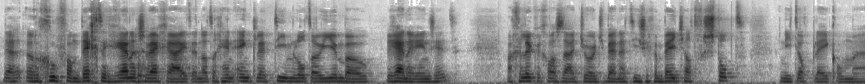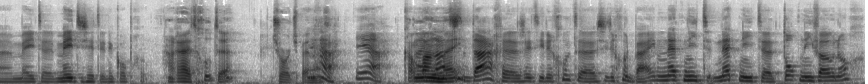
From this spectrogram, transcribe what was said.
de- een groep van 30 renners wegrijdt en dat er geen enkele team Lotto Jumbo renner in zit. Maar gelukkig was daar George Bennett die zich een beetje had verstopt en die toch bleek om eh, mee, te, mee te zitten in de kopgroep. Hij rijdt goed, hè? George Bennett. Ja, ja. Kan lang de laatste mee. dagen zit hij er goed, eh, zit er goed bij. Net niet, net niet eh, topniveau nog,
